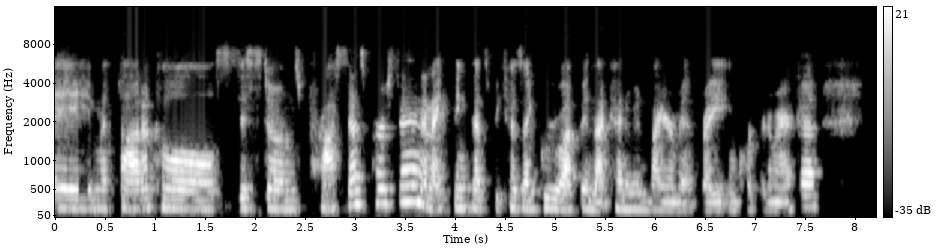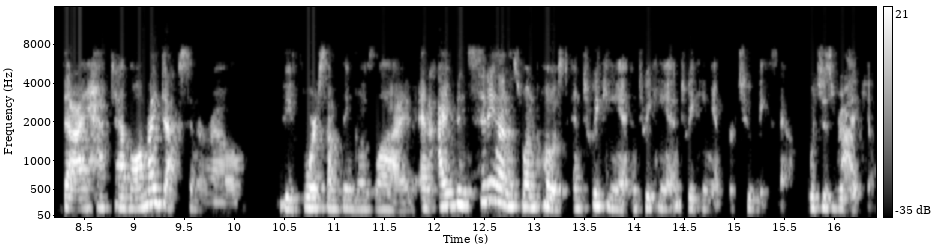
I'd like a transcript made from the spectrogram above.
a methodical systems process person. And I think that's because I grew up in that kind of environment, right, in corporate America, that I have to have all my ducks in a row before something goes live. And I've been sitting on this one post and tweaking it and tweaking it and tweaking it for two weeks now, which is ridiculous.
